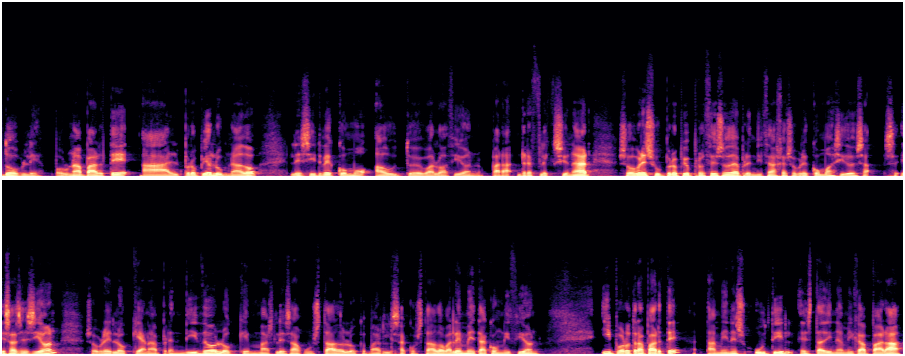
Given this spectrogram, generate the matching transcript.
doble. Por una parte, al propio alumnado le sirve como autoevaluación para reflexionar sobre su propio proceso de aprendizaje, sobre cómo ha sido esa, esa, sesión, sobre lo que han aprendido, lo que más les ha gustado, lo que más les ha costado, ¿vale? Metacognición. Y por otra parte, también es útil esta dinámica para,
